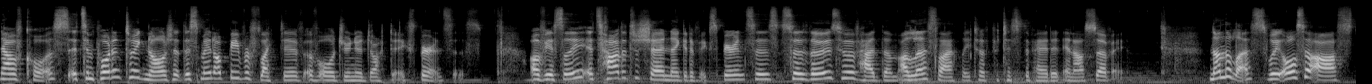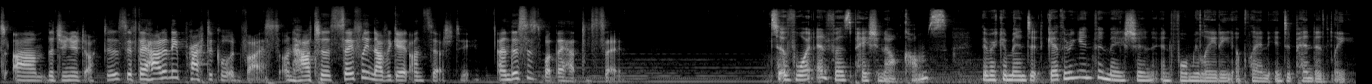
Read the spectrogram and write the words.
Now, of course, it's important to acknowledge that this may not be reflective of all junior doctor experiences. Obviously, it's harder to share negative experiences, so those who have had them are less likely to have participated in our survey. Nonetheless, we also asked um, the junior doctors if they had any practical advice on how to safely navigate uncertainty, and this is what they had to say. To avoid adverse patient outcomes, they recommended gathering information and formulating a plan independently,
